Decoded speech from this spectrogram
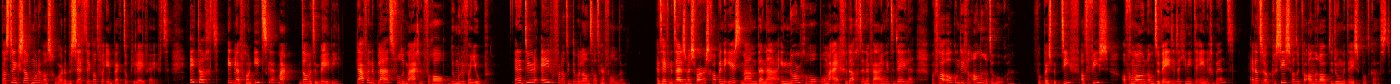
Pas toen ik zelf moeder was geworden, besefte ik wat voor impact het op je leven heeft. Ik dacht, ik blijf gewoon ietske, maar dan met een baby. Daarvoor in de plaats voelde ik me eigenlijk vooral de moeder van Joep. En het duurde even voordat ik de balans had hervonden. Het heeft me tijdens mijn zwangerschap en de eerste maanden daarna enorm geholpen om mijn eigen gedachten en ervaringen te delen, maar vooral ook om die van anderen te horen. Voor perspectief, advies of gewoon om te weten dat je niet de enige bent. En dat is ook precies wat ik voor anderen hoop te doen met deze podcast.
